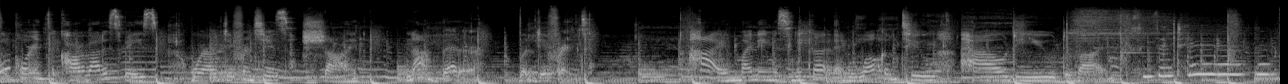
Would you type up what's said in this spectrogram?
it's important to carve out a space where our differences shine. Not better, but different. Hi, my name is Sanika, and welcome to How Do You Divide? Season 2.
